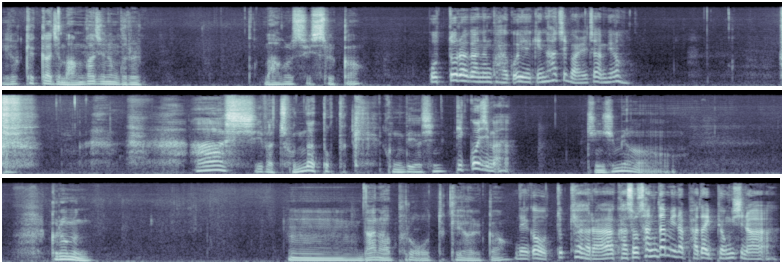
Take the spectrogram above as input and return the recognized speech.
이렇게까지 망가지는 거를 막을 수 있을까? 못 돌아가는 과거 얘긴 하지 말자며. 아, 씨발, 존나 똑똑해. 공대 여신. 비꼬지 마. 진심이야. 그러면, 음, 난 앞으로 어떻게 해야 할까? 내가 어떻게 알아? 가서 상담이나 받아 이 병신아.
